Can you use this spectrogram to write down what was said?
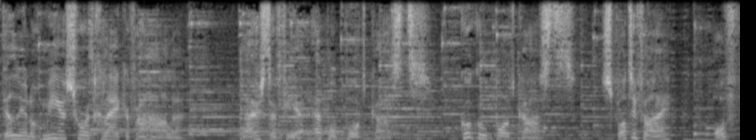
Wil je nog meer soortgelijke verhalen? Luister via Apple Podcasts, Google Podcasts, Spotify of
